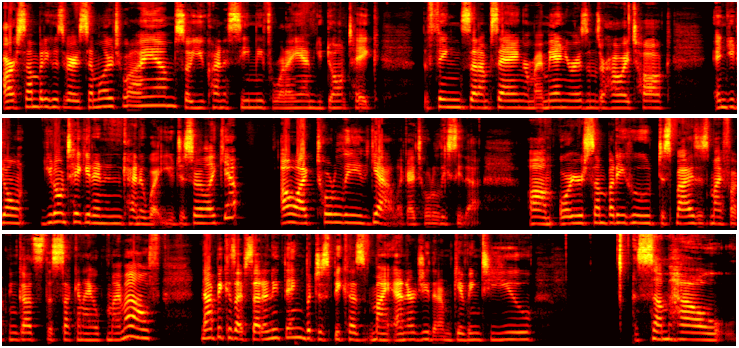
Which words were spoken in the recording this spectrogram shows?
are somebody who's very similar to I am. So you kind of see me for what I am. You don't take the things that I'm saying or my mannerisms or how I talk and you don't you don't take it in any kind of way. You just are like, yep, yeah, oh, I totally, yeah, like I totally see that. Um, or you're somebody who despises my fucking guts the second I open my mouth, not because I've said anything, but just because my energy that I'm giving to you somehow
